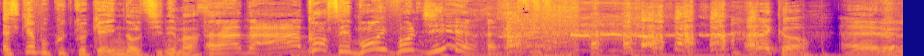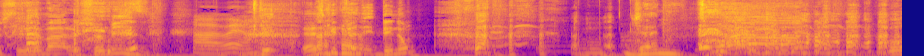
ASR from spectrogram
est-ce qu'il y a beaucoup de cocaïne dans le cinéma? Ah bah, quand c'est bon, il faut le dire. Ah, d'accord. Eh, le cinéma, le showbiz. Ah ouais. hein. Des- Est-ce que tu as des, des noms? Gianni. Bon.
